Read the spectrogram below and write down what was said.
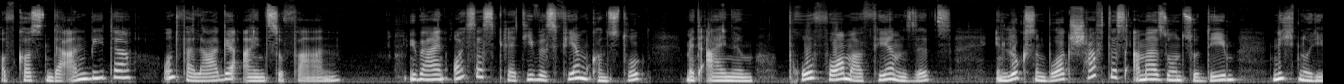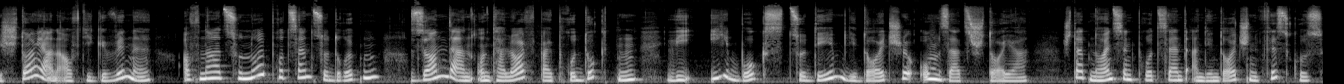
auf Kosten der Anbieter und Verlage einzufahren. Über ein äußerst kreatives Firmenkonstrukt mit einem pro-forma Firmensitz in Luxemburg schafft es Amazon zudem, nicht nur die Steuern auf die Gewinne auf nahezu 0% zu drücken, sondern unterläuft bei Produkten wie E-Books zudem die deutsche Umsatzsteuer. Statt 19% an den deutschen Fiskus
